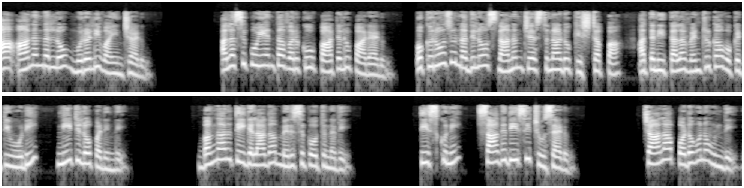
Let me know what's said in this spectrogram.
ఆ ఆనందంలో మురళి వాయించాడు. అలసిపోయేంత వరకు పాటలు పాడాడు. ఒకరోజు నదిలో స్నానం చేస్తున్నాడు కిష్టప్ప. అతని తల వెంట్రుక ఒకటి ఊడి నీటిలో పడింది. బంగారు తీగెలాగా మెరిసిపోతున్నది. తీసుకుని సాగదీసి చూశాడు. చాలా పొడవున ఉంది.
